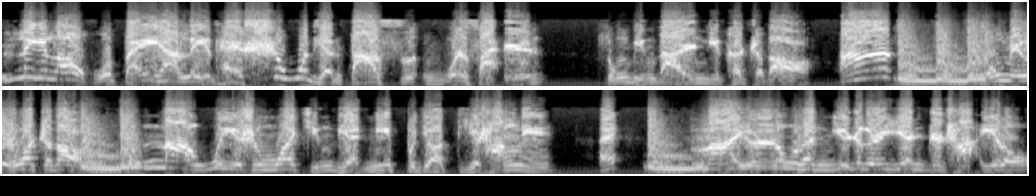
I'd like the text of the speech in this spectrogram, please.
雷老虎摆下擂台十五天，打死五十三人。总兵大人，你可知道啊？总兵说：“知道。”那为什么今天你不叫抵场呢？哎，马云龙说：“你这个人言之差异喽，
